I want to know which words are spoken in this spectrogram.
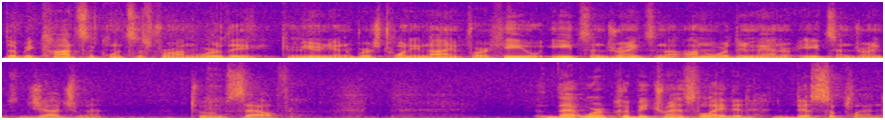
There'll be consequences for unworthy communion. Verse 29, for he who eats and drinks in an unworthy manner eats and drinks judgment to himself. That word could be translated discipline.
